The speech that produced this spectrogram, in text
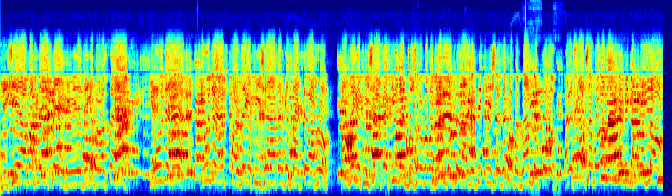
लिखिए आप अपने आप में बीजेपी के प्रवक्ता है। क्यों जो है क्यों जो है पर्दे के पीछे आकर के बैठते हो आप लोग। पर्दे के पीछे आकर क्यों दूसरों को बदनाम करते हो? राजनीतिक विश्लेषक को बदनाम करते हो? अरे साफ़ साफ़ बोलो मैं बीजेपी का प्रवक्ता हूँ।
